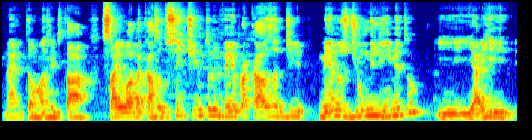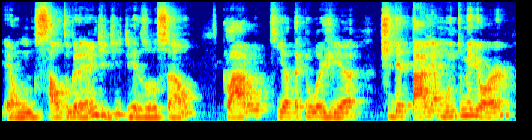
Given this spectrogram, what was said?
né? Então a gente tá saiu lá da casa do centímetro e veio para casa de menos de um milímetro e, e, aí é um salto grande de, de resolução. Claro que a tecnologia te detalha muito melhor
